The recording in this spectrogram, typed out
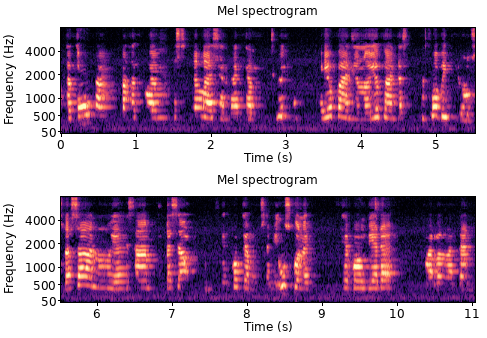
mutta toisaalta myös sellaisena, että nyt kun jokainen on jotain tästä sovittelusta saanut ja saanut tässä ammatillisen kokemuksen, niin uskon, että he voi viedä varana tämän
